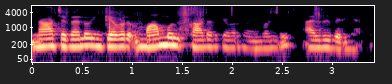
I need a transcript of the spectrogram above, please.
నా జగాలో ఇంకెవరు మామూలు కాడర్కి ఎవరికైనా ఇవ్వండి I will be very happy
